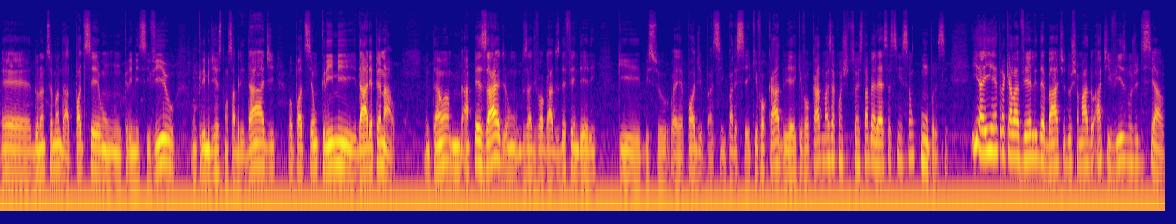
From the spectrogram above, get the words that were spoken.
é, durante seu mandato. Pode ser um, um, crime civil, um crime de responsabilidade, ou pode ser um crime da área penal. Então, apesar de um, dos advogados defenderem que isso é, pode assim parecer equivocado e é equivocado, mas a Constituição estabelece assim, são cumpra-se. E aí entra aquela velha debate do chamado ativismo judicial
